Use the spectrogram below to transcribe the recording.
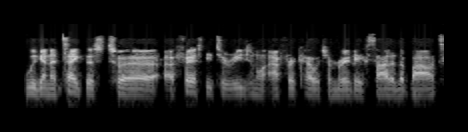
we're going to take this tour uh, firstly to regional Africa, which I'm really excited about,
